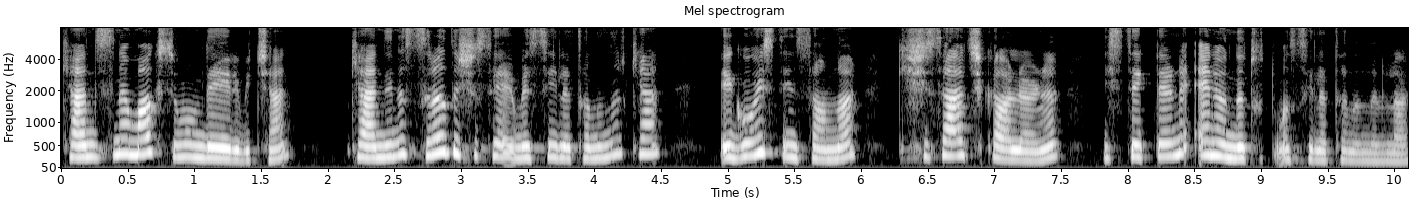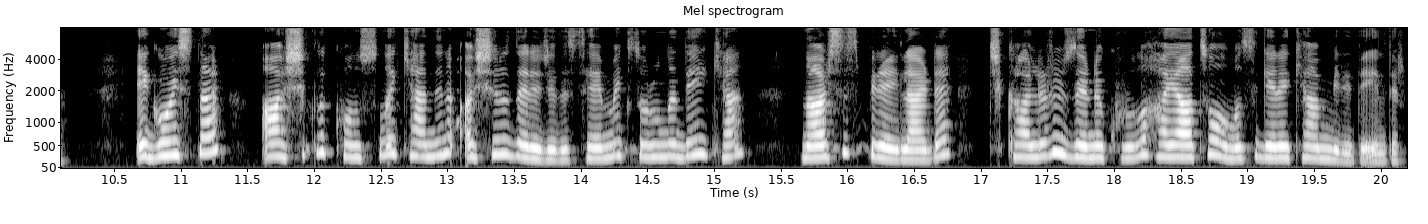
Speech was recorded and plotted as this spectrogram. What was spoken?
kendisine maksimum değeri biçen, kendini sıra dışı sevmesiyle tanınırken egoist insanlar kişisel çıkarlarını, isteklerini en önde tutmasıyla tanınırlar. Egoistler aşıklık konusunda kendini aşırı derecede sevmek zorunda değilken narsist bireylerde çıkarları üzerine kurulu hayatı olması gereken biri değildir.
